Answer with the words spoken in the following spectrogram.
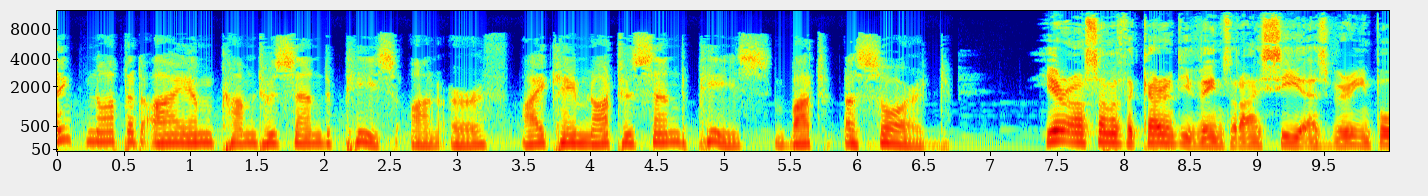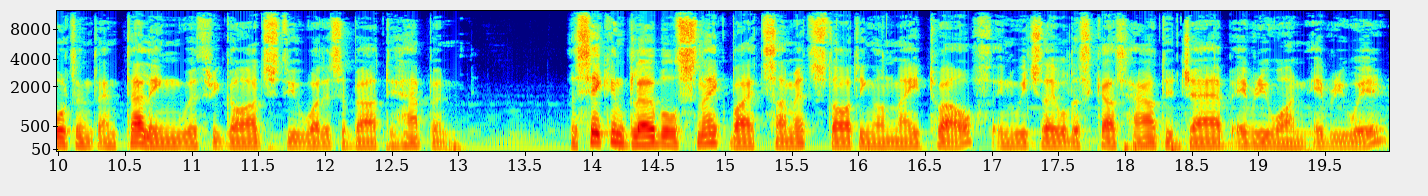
Think not that I am come to send peace on earth. I came not to send peace, but a sword. Here are some of the current events that I see as very important and telling with regards to what is about to happen. The second Global Snakebite Summit starting on May 12th, in which they will discuss how to jab everyone everywhere.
